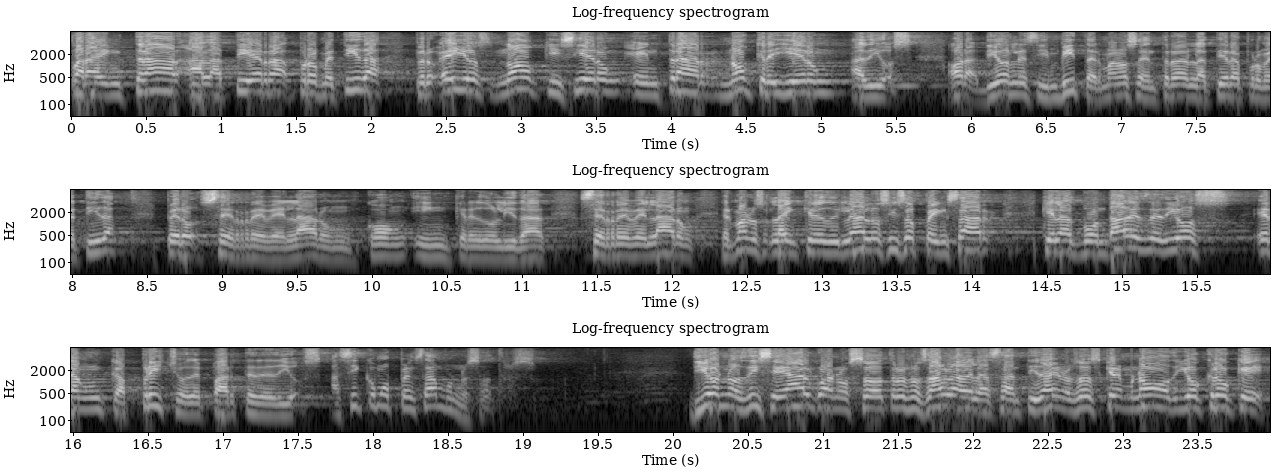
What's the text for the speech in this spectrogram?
para entrar a la tierra prometida, pero ellos no quisieron entrar, no creyeron a Dios. Ahora, Dios les invita, hermanos, a entrar a la tierra prometida, pero se rebelaron con incredulidad. Se rebelaron. Hermanos, la incredulidad los hizo pensar que las bondades de Dios eran un capricho de parte de Dios, así como pensamos nosotros. Dios nos dice algo a nosotros, nos habla de la santidad y nosotros creemos, no, yo creo que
